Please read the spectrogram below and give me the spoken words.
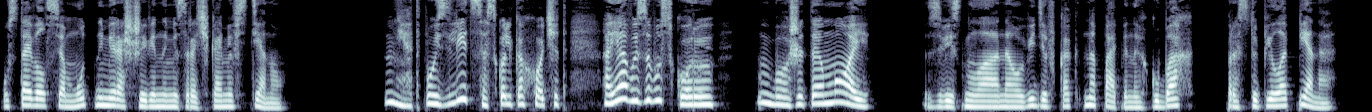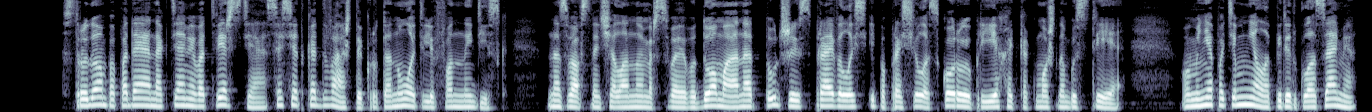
уставился мутными расширенными зрачками в стену. «Нет, пусть злится сколько хочет, а я вызову скорую. Боже ты мой!» Звизгнула она, увидев, как на папиных губах проступила пена. С трудом попадая ногтями в отверстие, соседка дважды крутанула телефонный диск. Назвав сначала номер своего дома, она тут же исправилась и попросила скорую приехать как можно быстрее. У меня потемнело перед глазами,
